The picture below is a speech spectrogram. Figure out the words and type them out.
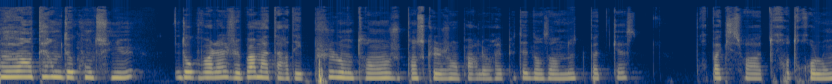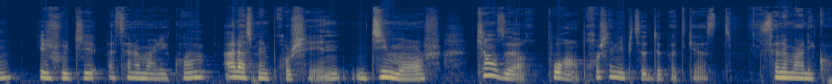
euh, en termes de contenu. Donc voilà, je vais pas m'attarder plus longtemps. Je pense que j'en parlerai peut-être dans un autre podcast pour pas qu'il soit trop trop long. Et je vous dis assalamu alaikum, à la semaine prochaine, dimanche, 15h, pour un prochain épisode de podcast. Salam alaikum.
